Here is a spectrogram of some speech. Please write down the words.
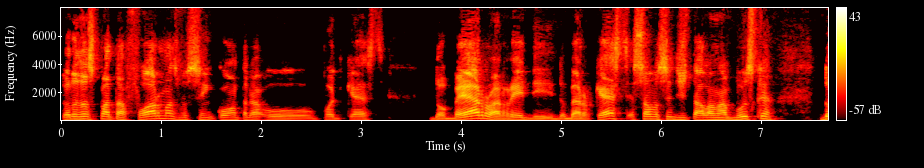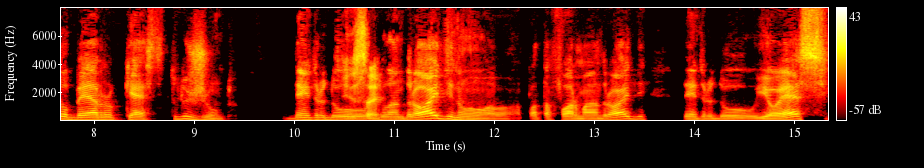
Todas as plataformas você encontra o podcast do Berro, a rede do Berrocast. É só você digitar lá na busca do Berrocast, tudo junto. Dentro do, Isso do Android, no, a plataforma Android, dentro do iOS,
